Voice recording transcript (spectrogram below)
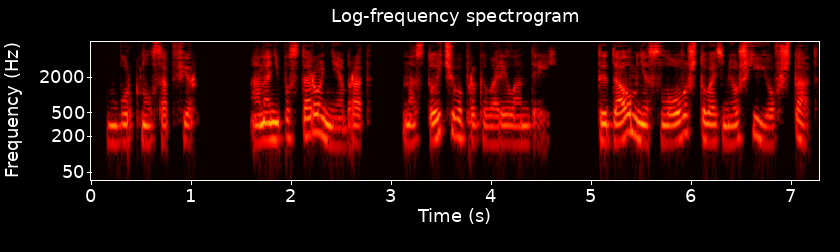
— буркнул Сапфир. «Она не посторонняя, брат», — настойчиво проговорил Андрей. «Ты дал мне слово, что возьмешь ее в штат».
